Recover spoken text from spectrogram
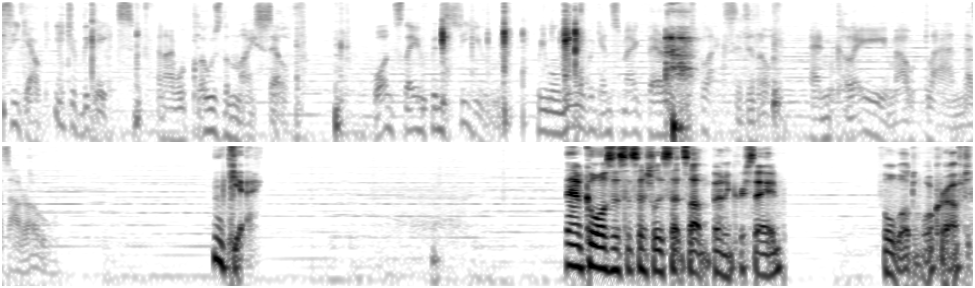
seek out each of the gates, and I will close them myself. Once they have been sealed, we will move against Magtheridon's Black Citadel and claim Outland as our own. Okay. And of course, this essentially sets up Burning Crusade for World of Warcraft.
